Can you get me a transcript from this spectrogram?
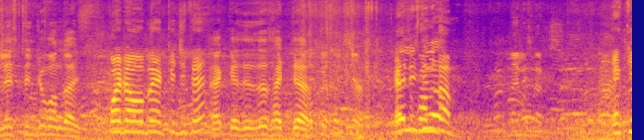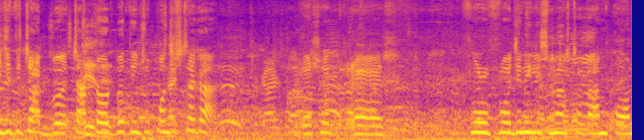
ইলিশ তিনশো পঞ্চাশ কয়টা হবে এক কেজিতে? এক কেজিতে ষাটটা। কম দাম। এক কেজিতে চার চারটা উঠবে তিনশো পঞ্চাশ টাকা। দর্শক ফ্রোজেন ইলিশ মাছটার দাম কম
